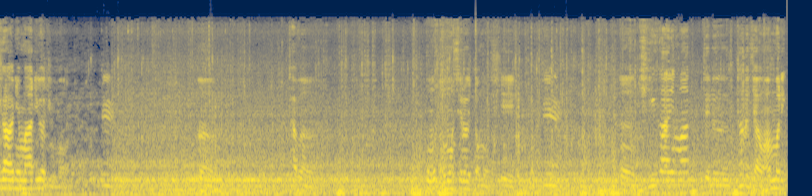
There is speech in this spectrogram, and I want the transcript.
聞き聞き側に回るよりも、うん。うん、多分、お面白いと思うし、うん。うん、聞き側に回ってるタラちゃんはあんまり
